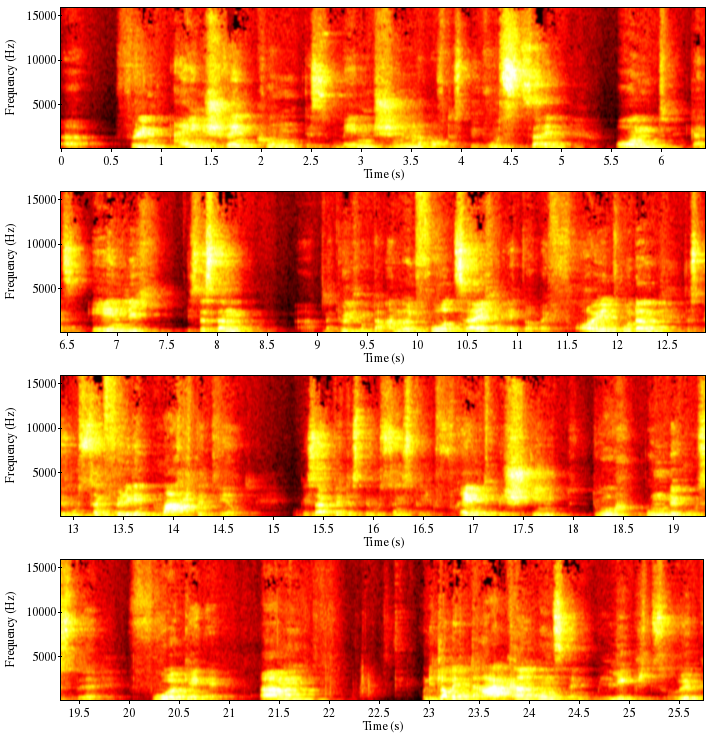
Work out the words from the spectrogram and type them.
äh, völligen Einschränkung des Menschen auf das Bewusstsein und ganz ähnlich ist das dann äh, natürlich unter anderen Vorzeichen, etwa bei Freud, wo dann das Bewusstsein völlig entmachtet wird. Wo gesagt wird, das Bewusstsein ist völlig fremdbestimmt durch unbewusste Vorgänge. Ähm, und ich glaube, da kann uns ein Blick zurück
